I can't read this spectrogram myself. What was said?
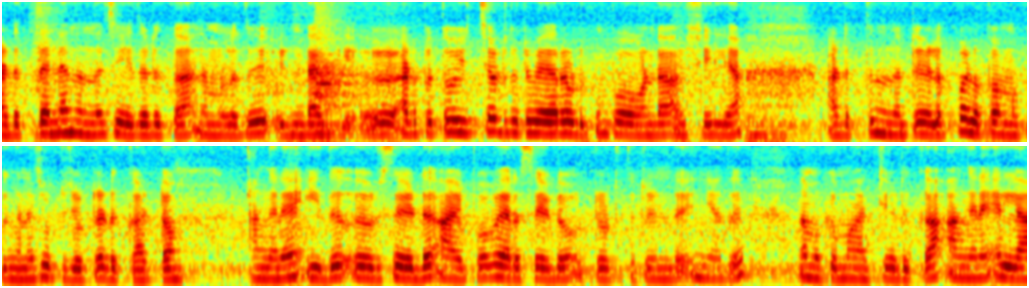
അടുത്ത് തന്നെ നിന്ന് ചെയ്തെടുക്കുക. നമ്മളിത് ഉണ്ടാക്കി അടുപ്പത്ത് ഒഴിച്ചെടുത്തിട്ട് വേറെ എടുക്കും പോകേണ്ട ആവശ്യമില്ല. അടുത്ത് നിന്നിട്ട് എളുപ്പം എളുപ്പം നമുക്ക് ഇങ്ങനെ ചുട്ട് ചുട്ട് എടുക്കാം കേട്ടോ. അങ്ങനെ ഇത് ഒരു സൈഡ് ആയപ്പോൾ വേറെ സൈഡ് ഇട്ട് കൊടുത്തിട്ടുണ്ട്. ഇനി അത് നമുക്ക് മാറ്റിയെടുക്കാം. അങ്ങനെ എല്ലാ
